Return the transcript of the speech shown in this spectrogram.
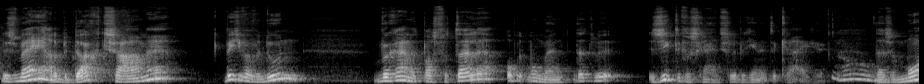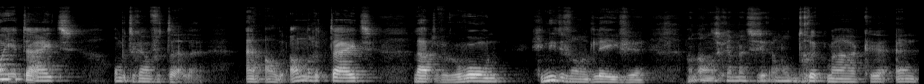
Dus wij hadden bedacht samen, weet je wat we doen? we gaan het pas vertellen op het moment dat we ziekteverschijnselen beginnen te krijgen. Oh. Dat is een mooie tijd om het te gaan vertellen. En al die andere tijd laten we gewoon genieten van het leven. Want anders gaan mensen zich allemaal druk maken. En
